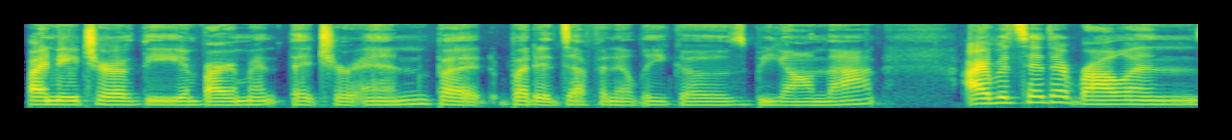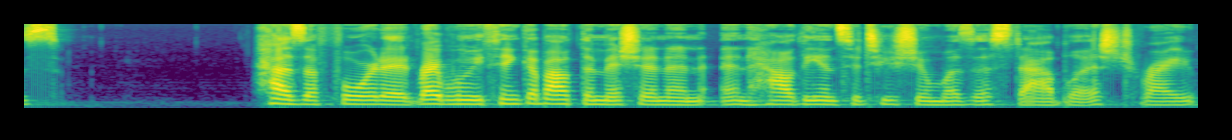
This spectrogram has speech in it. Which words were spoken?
by nature of the environment that you're in, but but it definitely goes beyond that. I would say that Rollins has afforded, right, when we think about the mission and, and how the institution was established, right?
